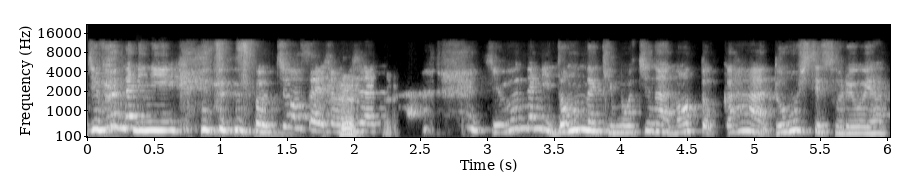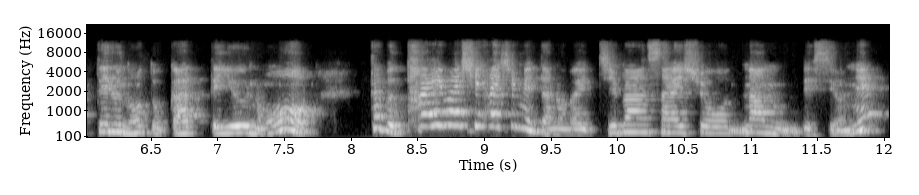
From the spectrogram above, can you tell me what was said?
自分なりに そう超最初にじゃ自分なりにどんな気持ちなのとかどうしてそれをやってるのとかっていうのを多分対話し始めたのが一番最初なんですよね。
